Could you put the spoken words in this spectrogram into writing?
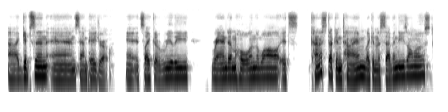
uh, Gibson and San Pedro. And it's like a really random hole in the wall. It's kind of stuck in time, like in the 70s almost,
